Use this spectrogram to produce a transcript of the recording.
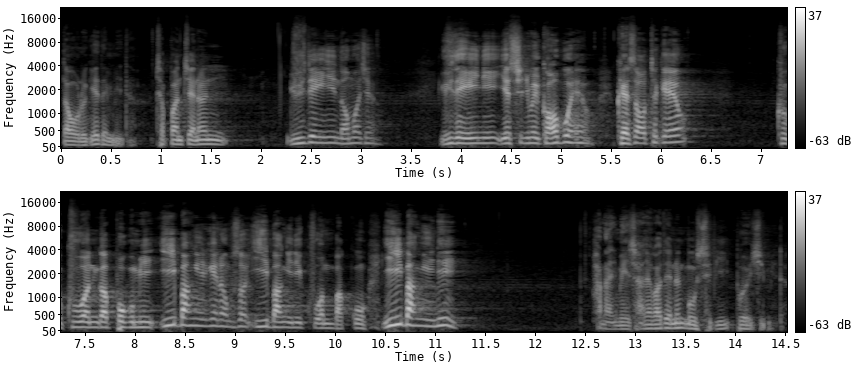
떠오르게 됩니다. 첫 번째는 유대인이 넘어져요. 유대인이 예수님을 거부해요. 그래서 어떻게 해요? 그 구원과 복음이 이방인에게 넘어서 이방인이 구원받고 이방인이 하나님의 자녀가 되는 모습이 보여집니다.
